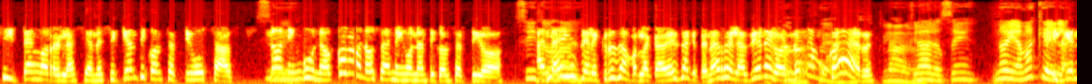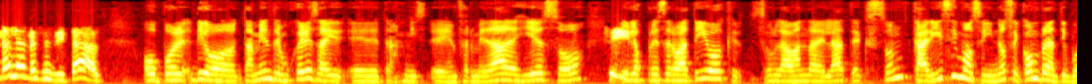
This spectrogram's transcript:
Sí, tengo relaciones. ¿Y qué anticonceptivo usas? No, ninguno. ¿Cómo no usas ningún anticonceptivo? a nadie se le cruza por la cabeza que tenés relaciones con, una mujer. Claro. claro, sí. No, y además que... Y que no la necesitas o por, digo, también entre mujeres hay eh, eh, enfermedades y eso, y los preservativos, que son la banda de látex, son carísimos y no se compran, tipo,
